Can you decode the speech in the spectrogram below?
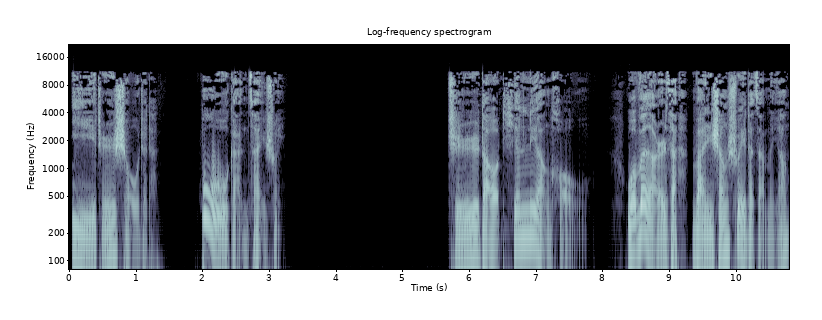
一直守着他，不敢再睡。直到天亮后，我问儿子晚上睡得怎么样，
